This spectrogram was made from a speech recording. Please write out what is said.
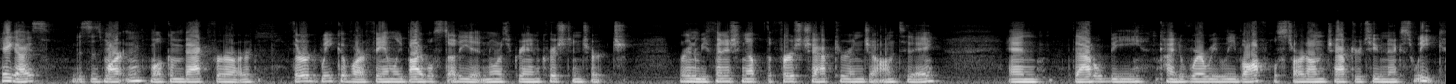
Hey guys, this is Martin. Welcome back for our third week of our family Bible study at North Grand Christian Church. We're going to be finishing up the first chapter in John today, and that'll be kind of where we leave off. We'll start on chapter 2 next week.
